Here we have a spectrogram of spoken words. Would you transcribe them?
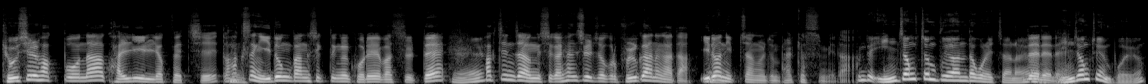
교실 확보나 관리 인력 배치, 또 음. 학생 이동 방식 등을 고려해 봤을 때 네. 확진자 응시가 현실적으로 불가능하다. 이런 음. 입장을 좀 밝혔습니다. 근데 인정점 부여한다고 그랬잖아요. 네네네. 인정점이 뭐예요?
